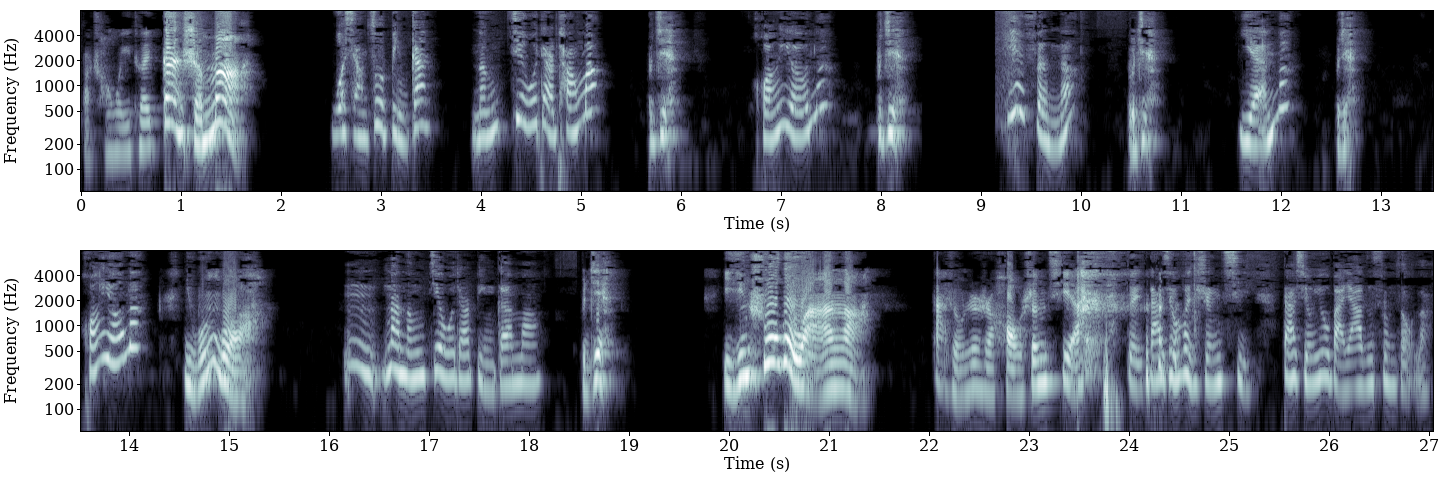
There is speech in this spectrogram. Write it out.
把窗户一推，干什么？我想做饼干，能借我点糖吗？不借。黄油呢？不借。面粉呢？不借。盐呢？不借。黄油呢？你问过了。嗯，那能借我点饼干吗？不借，已经说过晚安了。大熊这是好生气啊！对，大熊很生气。大熊又把鸭子送走了。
